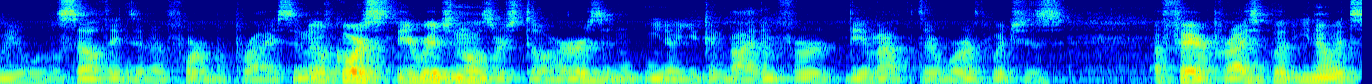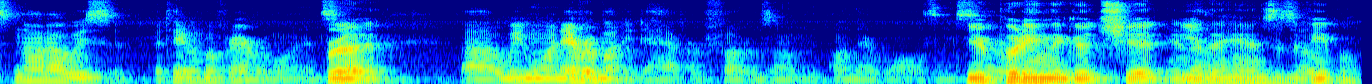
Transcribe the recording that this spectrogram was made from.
we will sell things at an affordable price. And of course, the originals are still hers, and you know you can buy them for the amount that they're worth, which is a fair price. But you know it's not always attainable for everyone. And so, Right. Uh, we want everybody to have her photos on, on their walls. And You're so- putting the good shit into yeah, the hands of the people.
